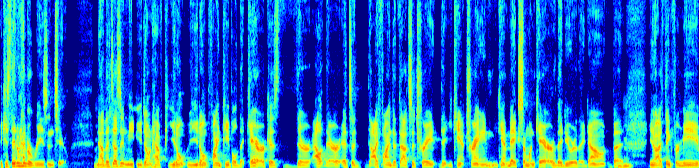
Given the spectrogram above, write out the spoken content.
because they don't have a reason to. Mm-hmm. Now that doesn't mean you don't have you don't you don't find people that care because they're out there. It's a I find that that's a trait that you can't train. You can't make someone care. They do or they don't. But mm-hmm. You know, I think for me,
